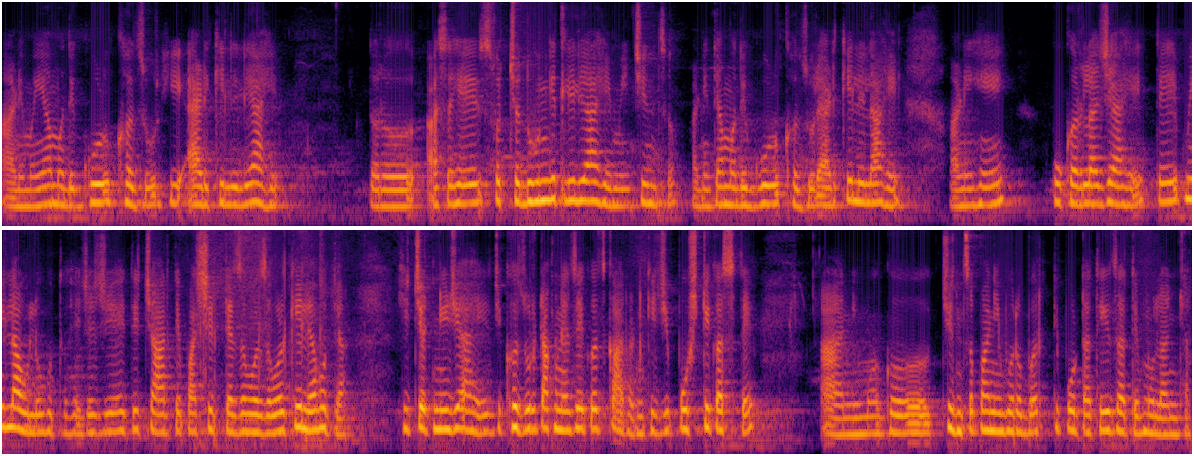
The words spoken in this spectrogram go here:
आणि मग यामध्ये गूळ खजूर ही ॲड केलेली आहे. तर असं हे स्वच्छ धुवून घेतलेली आहे मी चिंच आणि त्यामध्ये गूळ खजूर ॲड केलेलं आहे आणि हे कुकरला जे आहे ते मी लावलं होतं. ह्याच्या जे आहे ते चार ते पाच शिट्ट्या जवळजवळ केल्या होत्या. ही चटणी जी आहे जी खजूर टाकण्याचं एकच कारण की जी पौष्टिक असते आणि मग चिंच पाणीबरोबर ती पोटातही जाते मुलांच्या.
